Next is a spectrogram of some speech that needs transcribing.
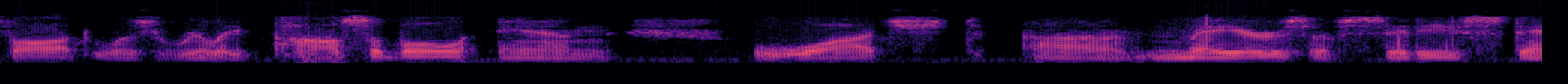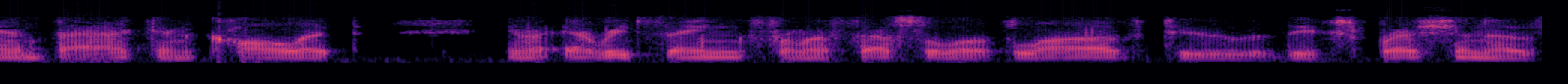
thought was really possible and watched uh, mayors of cities stand back and call it, you know, everything from a festival of love to the expression of,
